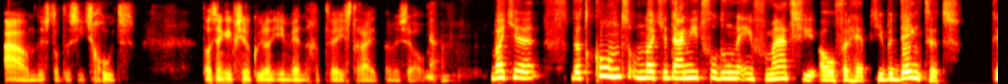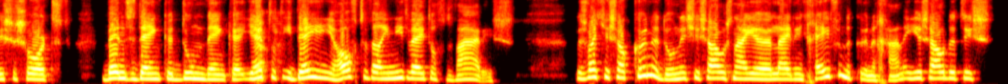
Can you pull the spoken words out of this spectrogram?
aan, dus dat is iets goeds. Dat is denk ik misschien ook weer een inwendige tweestrijd met mezelf. Ja. Wat je, dat komt omdat je daar niet voldoende informatie over hebt. Je bedenkt het. Het is een soort wensdenken, doemdenken. Je hebt het idee in je hoofd terwijl je niet weet of het waar is. Dus wat je zou kunnen doen, is je zou eens naar je leidinggevende kunnen gaan en je zou dit eens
